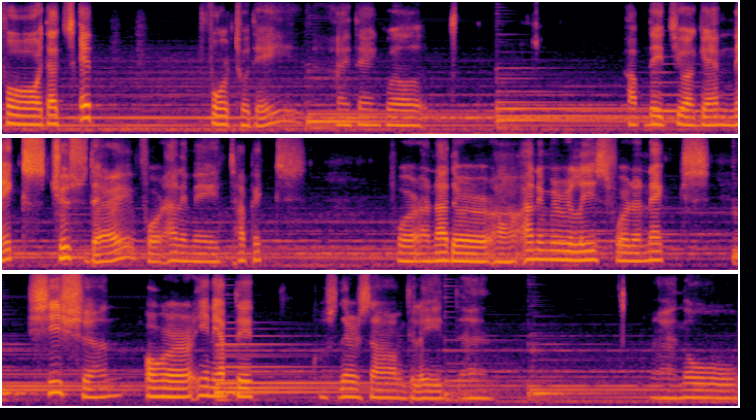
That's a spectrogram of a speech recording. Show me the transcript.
for that's it for today. I think we'll update you again next Tuesday for anime topics for another uh, anime release for the next season or any update because there's some delayed and uh, no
